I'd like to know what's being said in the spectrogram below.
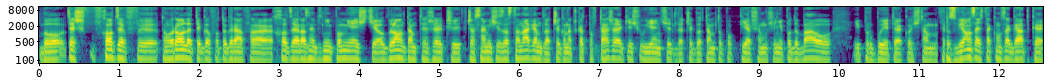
bo też wchodzę w tą rolę tego fotografa, chodzę razem z nim po mieście, oglądam te rzeczy, czasami się zastanawiam, dlaczego na przykład powtarza jakieś ujęcie, dlaczego tam to po pierwsze mu się nie podobało i próbuję to jakoś tam rozwiązać, taką zagadkę.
